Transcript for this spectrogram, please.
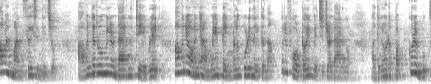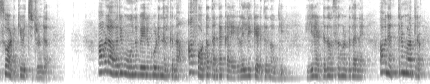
അവൾ മനസ്സിൽ ചിന്തിച്ചു. അവന്റെ റൂമിലുണ്ടായിരുന്ന ടേബിളിൽ അവനും അവന്റെ അമ്മയും പെങ്ങളും കൂടി നിൽക്കുന്ന ഒരു ഫോട്ടോയും വെച്ചിട്ടുണ്ടായിരുന്നു. അതിനോടൊപ്പം കുറേ ബുക്സും അടുക്കി വെച്ചിട്ടുണ്ട്. അവൾ അവർ മൂന്ന് പേരും കൂടി നിൽക്കുന്ന ആ ഫോട്ടോ തന്റെ കൈകളിലേക്ക് എടുത്തു നോക്കി. ഈ രണ്ട് ദിവസം കൊണ്ട് തന്നെ അവൻ എത്രമാത്രം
